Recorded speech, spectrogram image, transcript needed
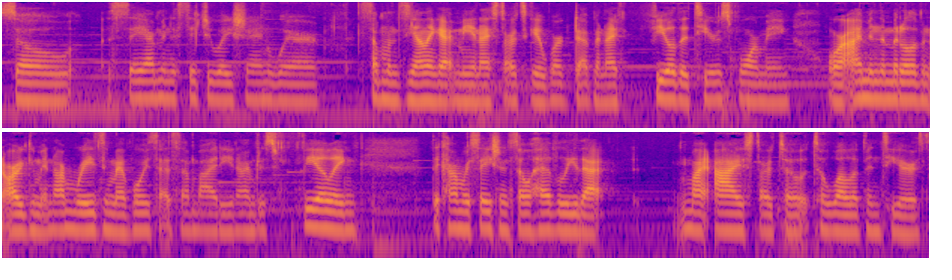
So, say I'm in a situation where someone's yelling at me and I start to get worked up and I feel the tears forming, or I'm in the middle of an argument and I'm raising my voice at somebody and I'm just feeling the conversation so heavily that my eyes start to, to well up in tears.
